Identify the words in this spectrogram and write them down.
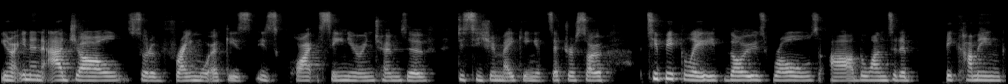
you know, in an agile sort of framework is, is quite senior in terms of decision making, etc. So typically those roles are the ones that are becoming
